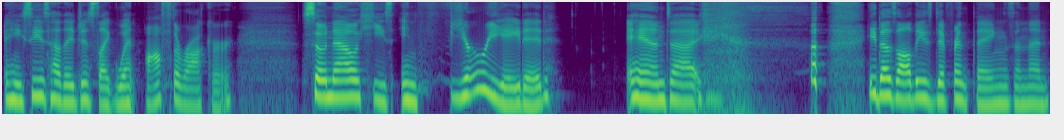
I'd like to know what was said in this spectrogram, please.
and he sees how they just like went off the rocker. So now he's infuriated and uh, he does all these different things and then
